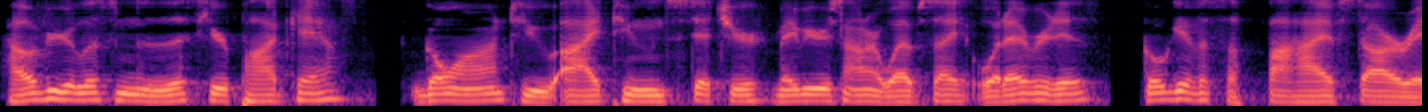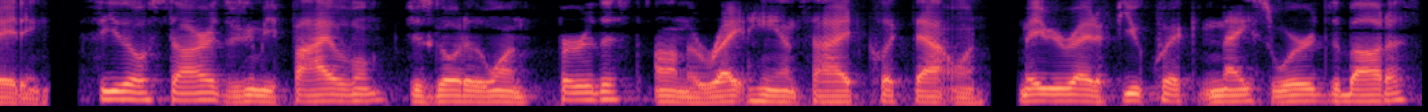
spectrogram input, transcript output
However you're listening to this here podcast, go on to iTunes, Stitcher, maybe you're on our website, whatever it is, go give us a five star rating. See those stars? There's gonna be five of them. Just go to the one furthest on the right hand side, click that one. Maybe write a few quick, nice words about us.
